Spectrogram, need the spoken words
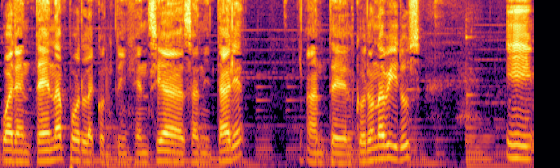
cuarentena por la contingencia sanitaria ante el coronavirus. Y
